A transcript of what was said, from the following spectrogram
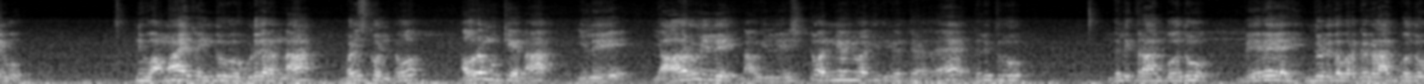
ನೀವು. ನೀವು ಅಮಾಯಕ ಹಿಂದೂ ಹುಡುಗರನ್ನ ಬಳಸ್ಕೊಂಡು ಅವರ ಮುಖೇನ ಇಲ್ಲಿ ಯಾರು ಇಲ್ಲಿ, ನಾವು ಇಲ್ಲಿ ಎಷ್ಟು ಅನ್ಯೋನ್ಯವಾಗಿದ್ದೀವಿ ಅಂತ ಹೇಳಿದ್ರೆ, ದಲಿತರು, ದಲಿತರಾಗ್ಬೋದು, ಬೇರೆ ಹಿಂದುಳಿದ ವರ್ಗಗಳಾಗ್ಬೋದು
